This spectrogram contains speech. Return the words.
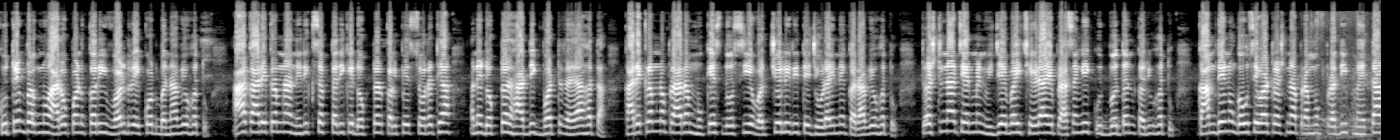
કૃત્રિમ પગનું આરોપણ કરી વર્લ્ડ રેકોર્ડ બનાવ્યો હતો. આ કાર્યક્રમના નિરીક્ષક તરીકે ડૉક્ટર કલ્પેશ સોરઠિયા અને ડૉક્ટર હાર્દિક ભટ્ટ રહ્યા હતા. કાર્યક્રમનો પ્રારંભ મુકેશ દોશીએ વર્ચ્યુઅલી રીતે જોડાઈને કરાવ્યો હતો. ટ્રસ્ટના ચેરમેન વિજયભાઈ છેડાએ પ્રાસંગિક ઉદ્બોધન કર્યું હતું. કામધેનુ ગૌસેવા ટ્રસ્ટના પ્રમુખ પ્રદીપ મહેતા,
